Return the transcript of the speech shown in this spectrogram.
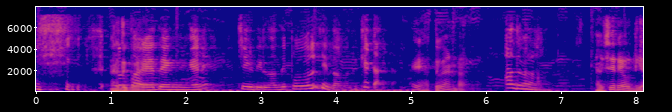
നിങ്ങൾ പഴയത് എങ്ങനെ ചെയ്തിരുന്നു? അതുപോലെ ചെയ്താൽ മതി കേട്ടാ? ഏ അത് വേണ്ട. അത് വേണം. അത് ശരിയാവില്ല.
